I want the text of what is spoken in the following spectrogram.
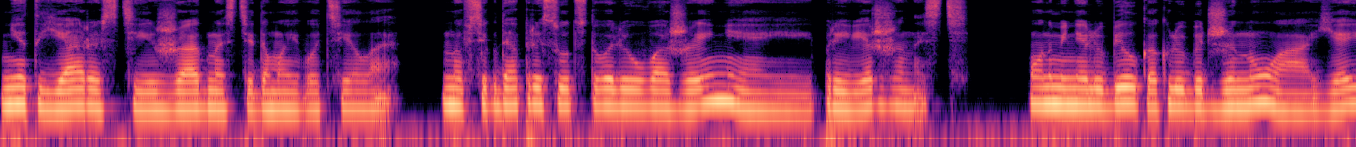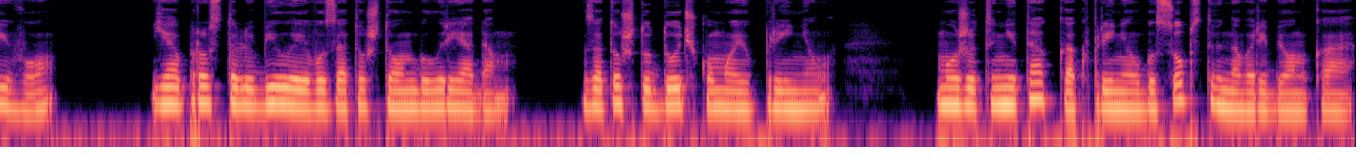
Нет ярости и жадности до моего тела. Но всегда присутствовали уважение и приверженность. Он меня любил, как любит жену, а я его. Я просто любила его за то, что он был рядом. За то, что дочку мою принял. Может, не так, как принял бы собственного ребенка,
